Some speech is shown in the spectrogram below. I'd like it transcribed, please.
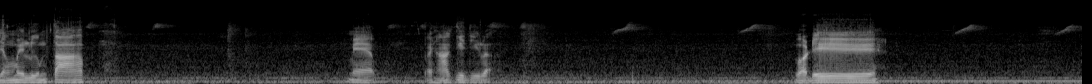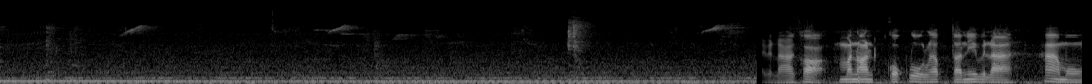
ยังไม่ลืมตาครับ แม่ไปหากินอีกแล้วสวัสดีเวลา ก็มานอนกกลูกแล้วครับ ตอนนี้เวลาห้าโมง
